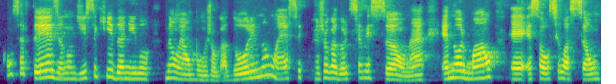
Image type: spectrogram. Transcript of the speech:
Com certeza, eu não disse que Danilo não é um bom jogador e não é jogador de seleção, né? É normal é, essa oscilação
